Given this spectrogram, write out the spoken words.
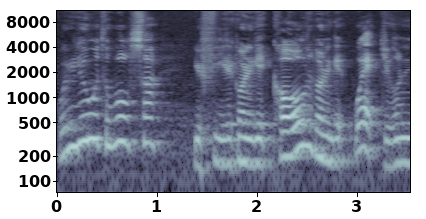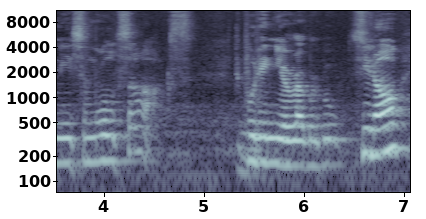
What are you doing with the wool socks? Your feet are going to get cold, they're going to get wet, you're going to need some wool socks to put in your rubber boots, you know,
